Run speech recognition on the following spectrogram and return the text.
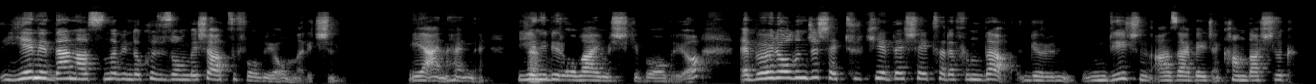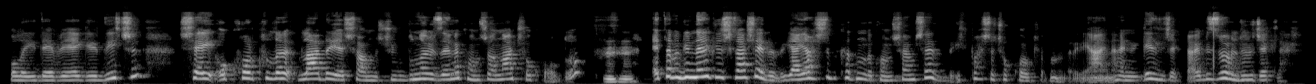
yeniden aslında 1915'e atıf oluyor onlar için. Yani hani yeni bir olaymış gibi oluyor. E böyle olunca şey Türkiye'de şey tarafında göründüğü için Azerbaycan kandaşlık olayı devreye girdiği için şey o korkular da yaşanmış. Çünkü bunlar üzerine konuşanlar çok oldu. Hı hı. E tabii gündelik ilişkiler şey dedi. Ya yaşlı bir kadınla konuşan bir şey dedi. İlk başta çok korkuyordum dedi. Yani hani gelecekler bizi öldürecekler.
